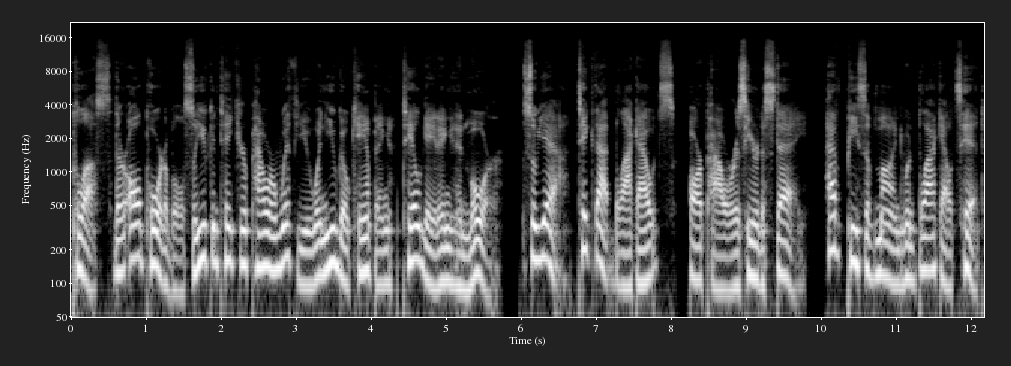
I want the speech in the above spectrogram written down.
Plus, they're all portable so you can take your power with you when you go camping, tailgating, and more. So, yeah, take that, blackouts. Our power is here to stay. Have peace of mind when blackouts hit.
